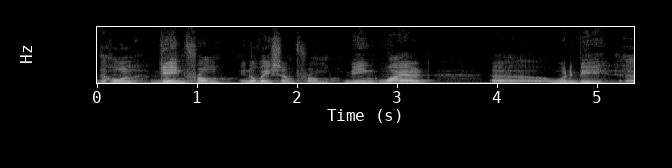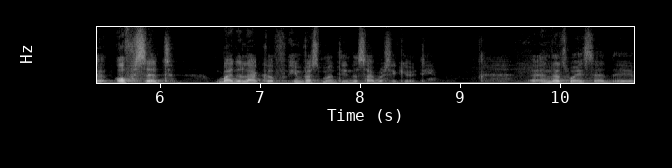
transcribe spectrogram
the whole gain from innovation, from being wired would be uh, offset by the lack of investment in the cybersecurity. And that's why I said, uh,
